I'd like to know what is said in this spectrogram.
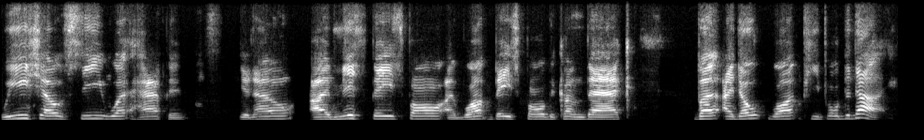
we shall see what happens. You know, I miss baseball. I want baseball to come back, but I don't want people to die.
